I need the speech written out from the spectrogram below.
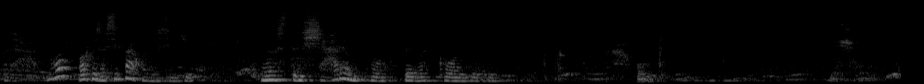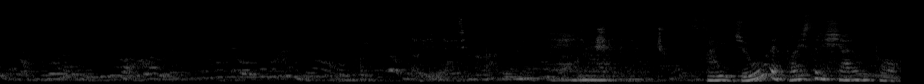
Bravo. Ma cosa si fa quando si è giù? Devono strisciare un po' per raccoglierli. Bravo. Striscia. Eh, scendere giù. Sì, e poi strisciare un po'.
